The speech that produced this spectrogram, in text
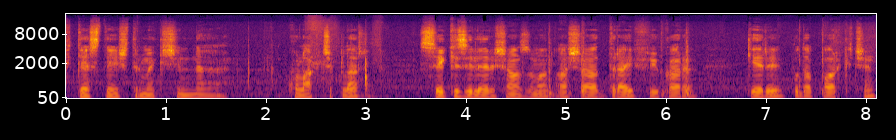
Vites değiştirmek için e, kulakçıklar. 8 ileri şanzıman aşağı drive yukarı geri bu da park için.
